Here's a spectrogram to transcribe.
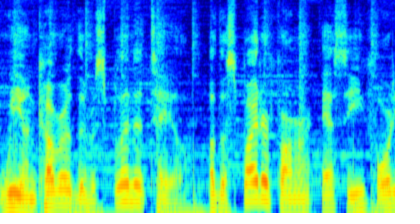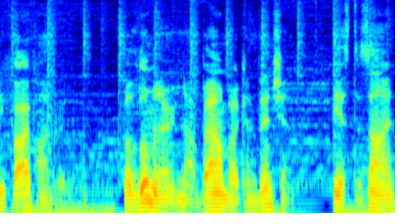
we uncover the resplendent tale of the Spider Farmer SE4500, a luminary not bound by convention. Its design,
